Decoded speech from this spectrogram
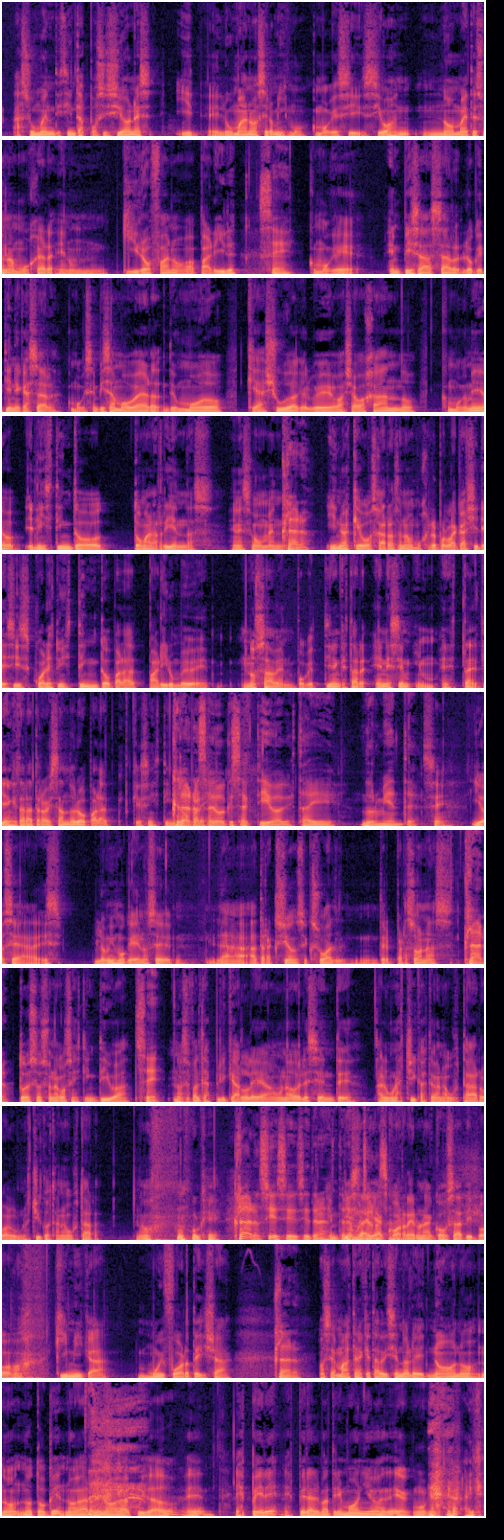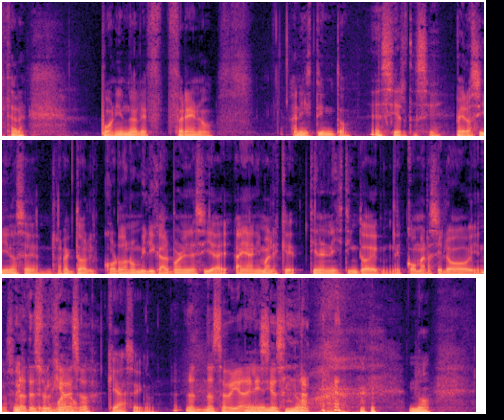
asumen distintas posiciones y el humano hace lo mismo. Como que si, si vos no metes a una mujer en un quirófano a parir, Sí, como que empieza a hacer lo que tiene que hacer, como que se empieza a mover de un modo que ayuda a que el bebé vaya bajando, como que medio el instinto toma las riendas en ese momento. Claro. Y no es que vos agarras a una mujer por la calle y le decís, ¿cuál es tu instinto para parir un bebé? No saben, porque tienen que estar en ese está- tienen que estar atravesándolo para que ese instinto claro, es algo que se activa, que está ahí durmiente. Sí. Y o sea, es lo mismo que, no sé, la atracción sexual entre personas. Claro, Todo eso es una cosa instintiva. sí. No hace falta explicarle a un adolescente, algunas chicas te van a gustar o algunos chicos te van a gustar, ¿no? Que Claro, sí, sí, sí, tenés, tenés empieza ahí a correr una cosa tipo química muy fuerte y ya. Claro, O sea, más tenés que estar diciéndole, no, no, no, no toque, no agarre, no haga, cuidado, eh. espere, espera el matrimonio, eh, como que hay que estar poniéndole freno al instinto. es cierto, sí. Pero sí, no sé, respecto al cordón umbilical, ponele sí, hay, hay animales que tienen el instinto de, de comérselo y no sé. ¿No te surgió eso? ¿Qué hace? No, no se veía Eh, delicioso. no. no.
